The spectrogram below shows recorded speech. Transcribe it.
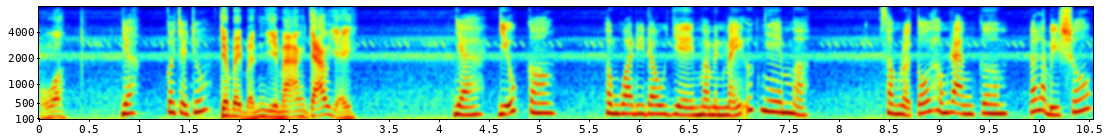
Ủa? Dạ con chào chú. Chứ bị bệnh gì mà ăn cháo vậy? Dạ dì út con. Hôm qua đi đâu về mà mình mẩy ướt nhem mà. Xong rồi tối không ra ăn cơm Đó là bị sốt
